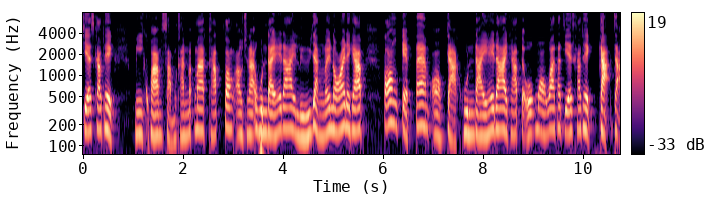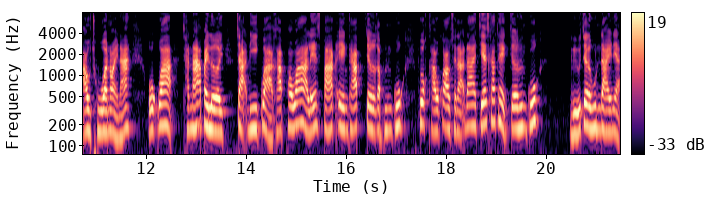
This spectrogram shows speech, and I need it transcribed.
GS Caltech มีความสำคัญมากๆครับ ต้องเอาชนะฮุนไดให้ได้ หรืออย่างน้อยๆนะครับ ต้องเก็บแต้มออกจากฮุนไดให้ได้ครับ แต่โอ๊กมองว่าถ้า GS Caltech กะจะเอาชัวร์หน่อยนะ โอ๊กว่าชนะไปเลยจะดีกว่าครับ เพราะว่าเลสปาร์กเองครับ เจอกับฮึงกุ๊ก พวกเขาก็เอาชนะได้ GS Caltech เจอฮึงกุ๊ก หรือเจอฮุนไดเนี่ย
